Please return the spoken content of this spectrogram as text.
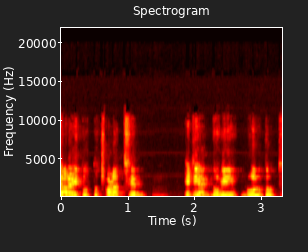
যারা এই তথ্য ছড়াচ্ছেন, এটি একদমই ভুল তথ্য।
